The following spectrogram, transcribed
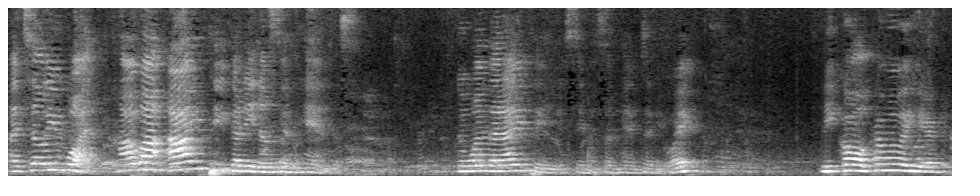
I tell you what, how about I pick an innocent hand? The one that I think is innocent hand anyway. Nicole, come over here.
